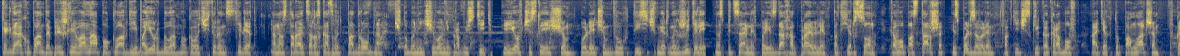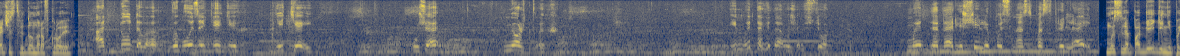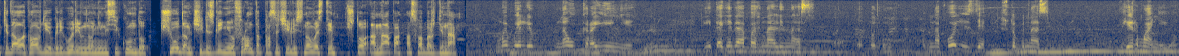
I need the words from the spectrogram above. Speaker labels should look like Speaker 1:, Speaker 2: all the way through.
Speaker 1: Когда оккупанты пришли в Анапу, Клавдии Баюр было около 14 лет. Она старается рассказывать подробно, чтобы ничего не пропустить. Ее, в числе еще более чем двух тысяч мирных жителей, на специальных поездах отправили под Херсон. Кого постарше, использовали фактически как рабов, а тех, кто помладше, в качестве доноров крови.
Speaker 2: Оттуда вывозят этих детей, уже мертвых. И мы тогда уже все. Мы тогда решили, пусть нас постреляет.
Speaker 1: Мысль о побеге не покидала Клавдию Григорьевну ни на секунду. Чудом через линию фронта просочились новости, что Анапа освобождена.
Speaker 2: Мы были на Украине, и тогда погнали нас э, на поезде, чтобы нас в Германию.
